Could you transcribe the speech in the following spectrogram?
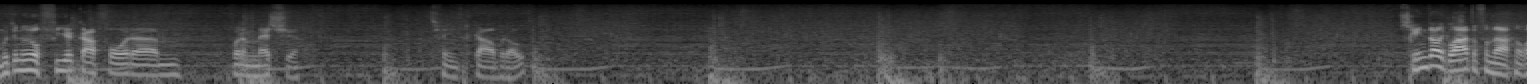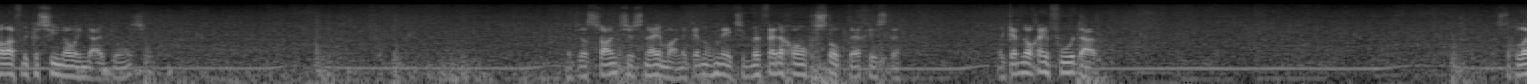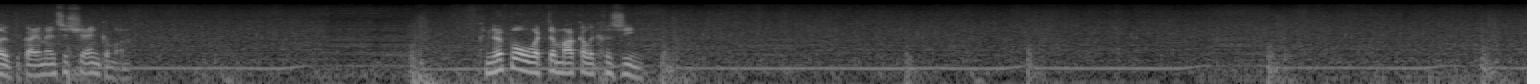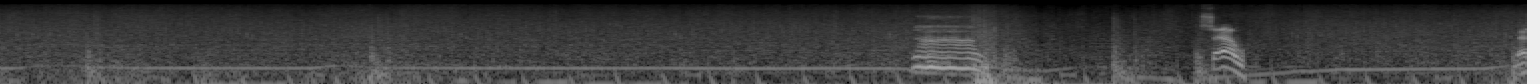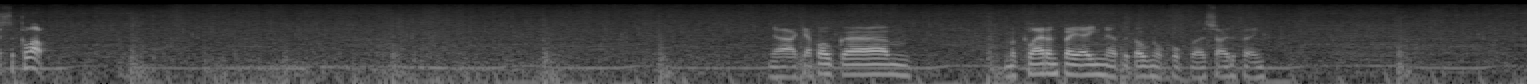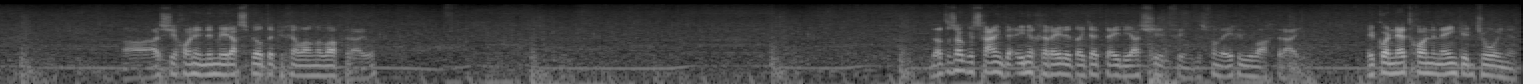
We moeten nu nog 4k voor, um, voor een mesje. 20k brood. Misschien dat ik later vandaag nog wel even de casino induik, jongens. Heb je al Sanchez? Nee man, ik heb nog niks. Ik ben verder gewoon gestopt hè, gisteren. Ik heb nog geen voertuig. Leuk? Dan kan je mensen schenken, man. Knuppel wordt te makkelijk gezien. Zo. Beste klap. Ja, ik heb ook um, McLaren P1 heb ik ook nog op uh, Zuiderveen. Uh, als je gewoon in de middag speelt heb je geen lange wachtrij hoor. Dat is ook waarschijnlijk de enige reden dat jij TDA shit vindt, dus vanwege die wachtrij. Ik kon net gewoon in één keer joinen.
